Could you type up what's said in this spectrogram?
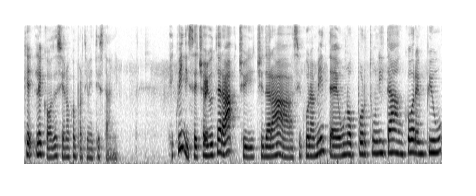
che le cose siano compartimenti stagni. E quindi se ci aiuterà, ci, ci darà sicuramente un'opportunità ancora in più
